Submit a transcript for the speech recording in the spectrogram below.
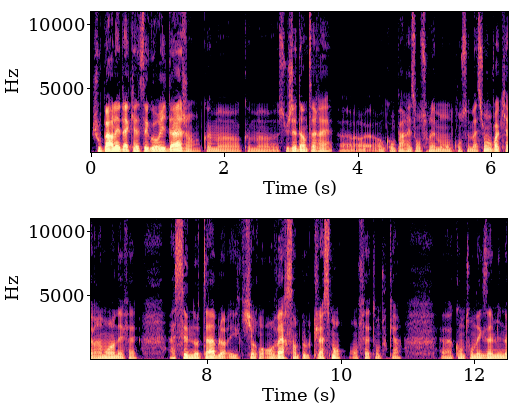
Je vous parlais de la catégorie d'âge hein, comme, comme euh, sujet d'intérêt en comparaison sur les moments de consommation. On voit qu'il y a vraiment un effet assez notable et qui renverse un peu le classement, en fait, en tout cas, quand on examine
